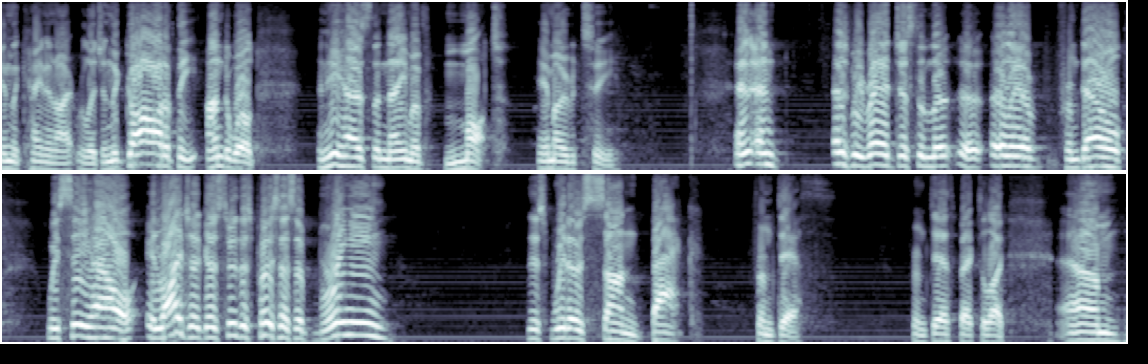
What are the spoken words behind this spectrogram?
in the Canaanite religion, the god of the underworld. And he has the name of Mot, M O T. And, and as we read just a uh, earlier from Daryl, we see how Elijah goes through this process of bringing this widow's son back from death, from death back to life. Um,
